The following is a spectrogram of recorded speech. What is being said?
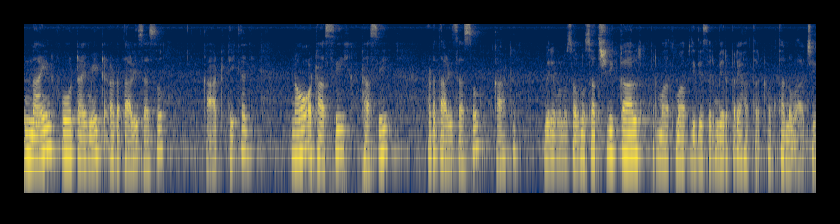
9498 ਠੀਕ ਹੈ ਜੀ। 988 88 48761 ਮੇਰੇ ਵੱਲੋਂ ਸਭ ਨੂੰ ਸਤਿ ਸ਼੍ਰੀ ਅਕਾਲ। ਪਰਮਾਤਮਾ ਆਪ ਜੀ ਦੇ ਸਿਰ ਮੇਰੇ ਭਰਿਆ ਹੱਥ ਰੱਖਣ। ਧੰਨਵਾਦ ਜੀ।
